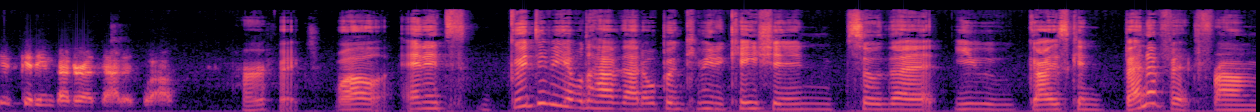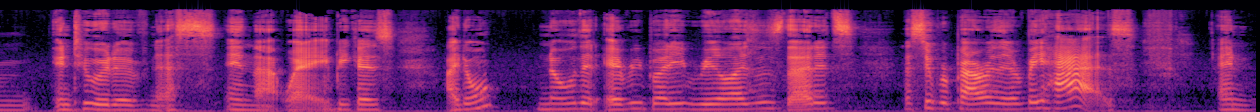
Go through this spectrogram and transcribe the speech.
he's getting better at that as well. Perfect. Well, and it's good to be able to have that open communication so that you guys can benefit from intuitiveness in that way because I don't know that everybody realizes that it's a superpower that everybody has. And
